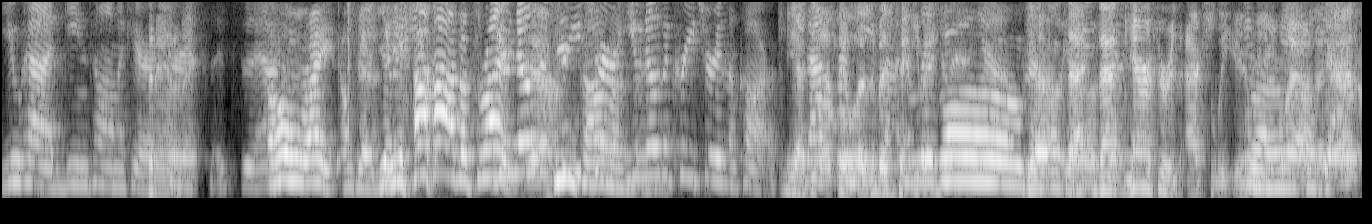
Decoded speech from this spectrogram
You had Gintama characters. It's an anime. Oh right. Okay. Yeah. Yeah. That's right. You know Yeah. the creature. Gintama's- You know the creature in the car. Yeah, that's from Elizabeth Piggy Elizabeth. Oh, yes. okay, Yeah, okay, that yeah, that character is actually in Right, the right, collab. okay. They had so-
